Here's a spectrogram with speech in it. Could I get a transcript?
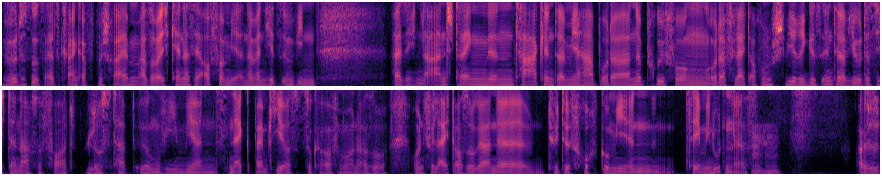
würdest du es als krankhaft beschreiben? Also, weil ich kenne das ja auch von mir, ne? wenn ich jetzt irgendwie einen, weiß nicht, einen anstrengenden Tag hinter mir habe oder eine Prüfung oder vielleicht auch ein schwieriges Interview, dass ich danach sofort Lust habe, irgendwie mir einen Snack beim Kiosk zu kaufen oder so. Und vielleicht auch sogar eine Tüte Fruchtgummi in zehn Minuten esse. Mhm. Also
